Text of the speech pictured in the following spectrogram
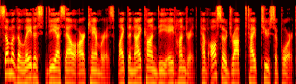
Some of the latest DSLR cameras, like the Nikon D800, have also dropped Type 2 support.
